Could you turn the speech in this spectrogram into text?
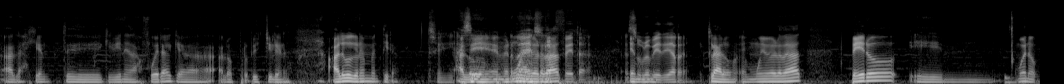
a la gente que viene de afuera que a, a los propios chilenos. Algo que no es mentira. Sí, es muy verdad, es verdad. en su propia tierra. Claro, es muy verdad, pero eh, bueno,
